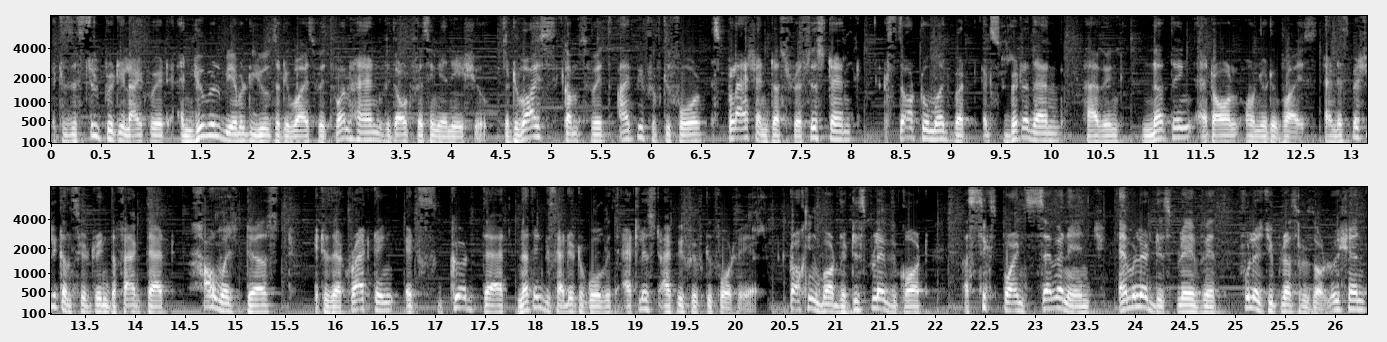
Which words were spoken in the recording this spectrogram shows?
it is still pretty lightweight and you will be able to use the device with one hand without facing any issue. The device comes with IP54 splash and dust resistant. It's not too much but it's better than having nothing at all on your device and especially considering the fact that how much dust it is attracting, it's good that nothing decided to go with at least IP54 here. Talking about the display, we got a 6.7 inch AMOLED display with Full HD Plus resolution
